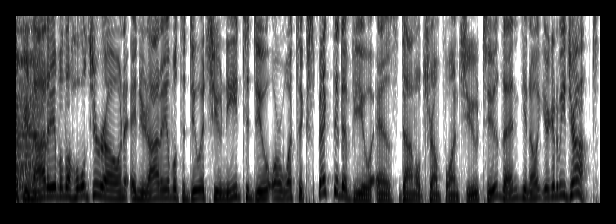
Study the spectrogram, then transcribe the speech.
If you're not able to hold your own and you're not able to do what you need to do or what's expected of you as Donald Trump wants you to, then, you know, you're going to be dropped.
